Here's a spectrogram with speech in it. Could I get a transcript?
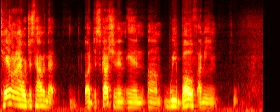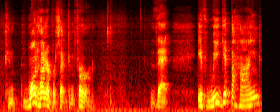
Taylor and I were just having that uh, discussion, and, and um, we both, I mean, can 100% confirm that if we get behind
